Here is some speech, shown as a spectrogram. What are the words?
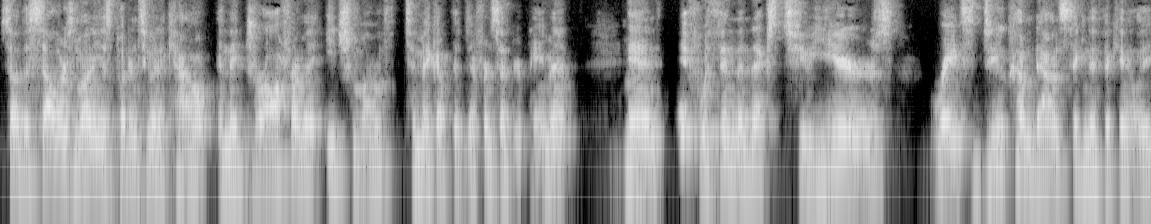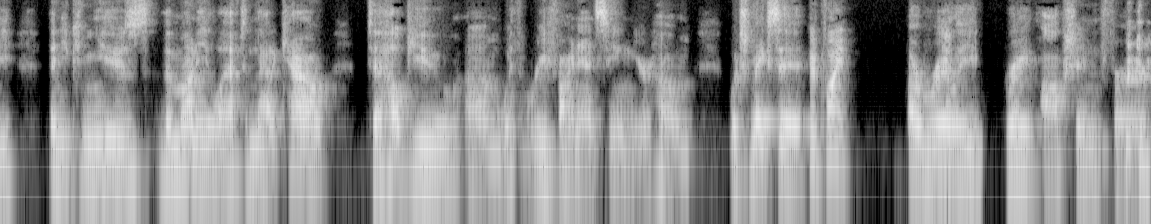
So the seller's money is put into an account and they draw from it each month to make up the difference of your payment. Mm-hmm. And if within the next two years, rates do come down significantly, then you can use the money left in that account to help you um, with refinancing your home, which makes it good point. A really yeah. great option for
